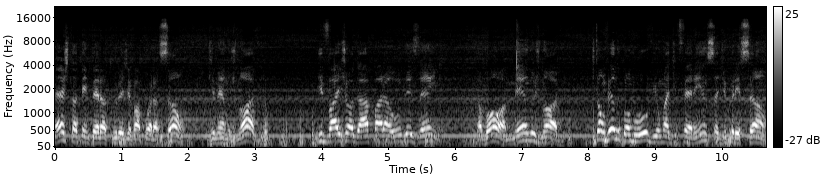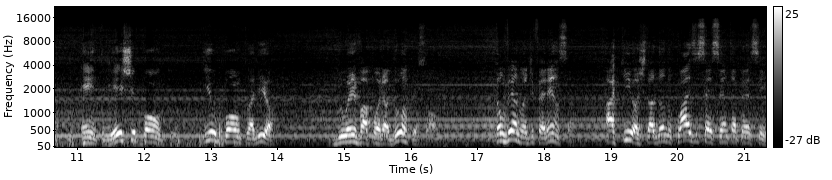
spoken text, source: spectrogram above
esta temperatura de evaporação de menos 9 e vai jogar para o desenho, tá bom? Menos 9. Estão vendo como houve uma diferença de pressão entre este ponto e o ponto ali, ó, do evaporador, pessoal? Estão vendo a diferença? Aqui, ó, está dando quase 60 PSI.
